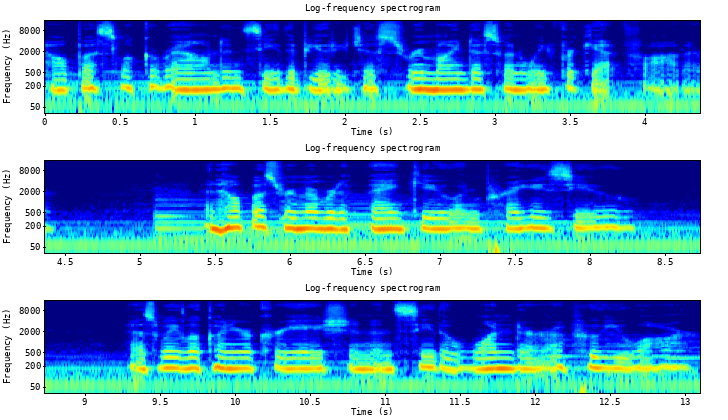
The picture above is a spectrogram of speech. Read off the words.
Help us look around and see the beauty. Just remind us when we forget, Father. And help us remember to thank you and praise you as we look on your creation and see the wonder of who you are.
